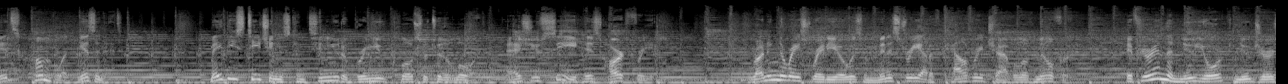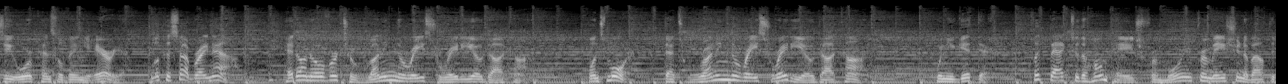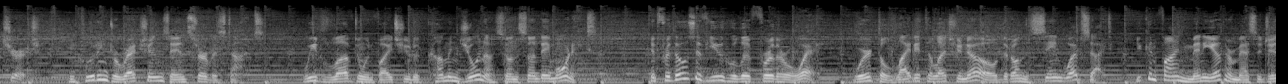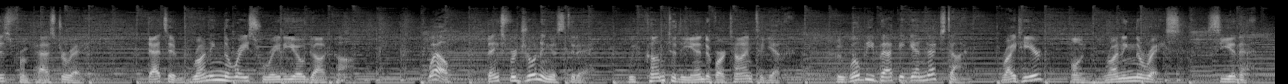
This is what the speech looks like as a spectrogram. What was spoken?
It's humbling, isn't it? May these teachings continue to bring you closer to the Lord as you see His heart for you. Running the Race Radio is a ministry out of Calvary Chapel of Milford. If you're in the New York, New Jersey, or Pennsylvania area, look us up right now. Head on over to runningtheraceradio.com. Once more, that's runningtheraceradio.com. When you get there, click back to the homepage for more information about the church, including directions and service times. We'd love to invite you to come and join us on Sunday mornings. And for those of you who live further away, we're delighted to let you know that on the same website, you can find many other messages from Pastor Eddie. That's at runningtheraceradio.com. Well, thanks for joining us today. We've come to the end of our time together. but We will be back again next time, right here on Running the Race. See you then.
